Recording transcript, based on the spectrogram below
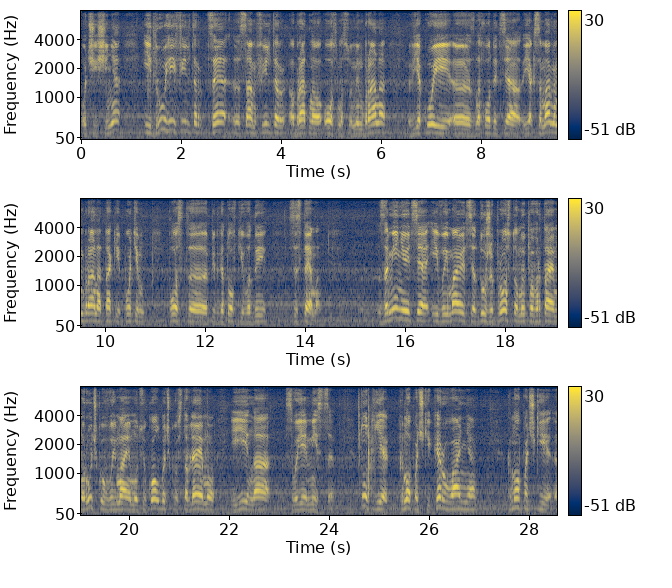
очищення. І другий фільтр це е, сам фільтр обратного осмосу, мембрана, в якої е, знаходиться як сама мембрана, так і потім пост е, підготовки води система. Замінюються і виймаються дуже просто. Ми повертаємо ручку, виймаємо цю колбочку, вставляємо її на своє місце. Тут є кнопочки керування, кнопочки, е,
